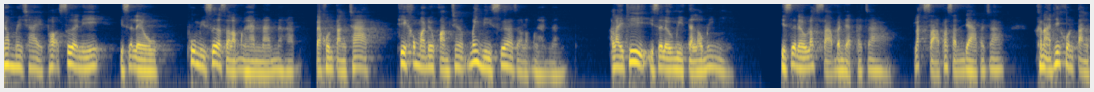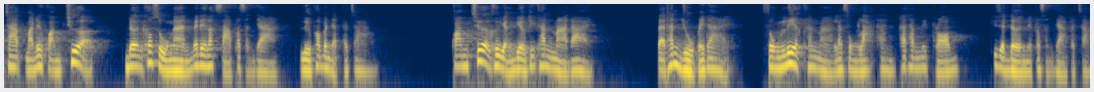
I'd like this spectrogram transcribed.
ย่อมไม่ใช่ เพราะเสื้อนี้อิสราเอลผู้มีเสื้อสำหรับงานนั้นนะครับ แต่คนต่างชาติที่เข้ามาด้วยความเชื่อไม่มีเสื้อสำหรับงานนั้น อะไรที่อิสราเอลมีแต่เราไม่มี อิสราเอลรักษาบัญญัติพระเจ้า รักษาพระสัญญาพระเจ้า ขณะที่คนต่างชาติมาด้วยความเชื่อ เดินเข้าสู่งานไม่ได้รักษาพระสัญญา หรือพระบัญญัติพระเจ้า ความเชื่อคืออย่างเดียวที่ท่านมาได้ แต่ท่านอยู่ไม่ได้ ทรงเรียกท่านมาและทรงละท่าน ถ้าท่านไม่พร้อมที่จะเดินในพระสัญญาพระเจ้า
